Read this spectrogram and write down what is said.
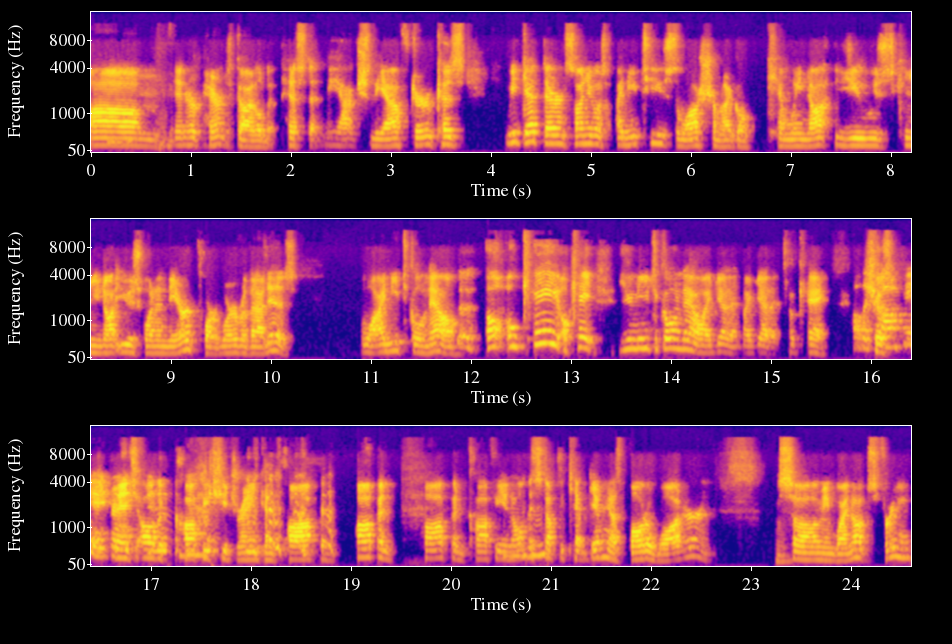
Um, then her parents got a little bit pissed at me actually after because we get there and Sonia goes, I need to use the washroom. I go, can we not use, can you not use one in the airport, wherever that is? Well, I need to go now. oh, okay, okay. You need to go now. I get it. I get it. Okay. All the coffee I drank. all the coffee she drank and pop and pop and pop and coffee and all this mm-hmm. stuff they kept giving us, bottled water. And hmm. so, I mean, why not? It's free.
